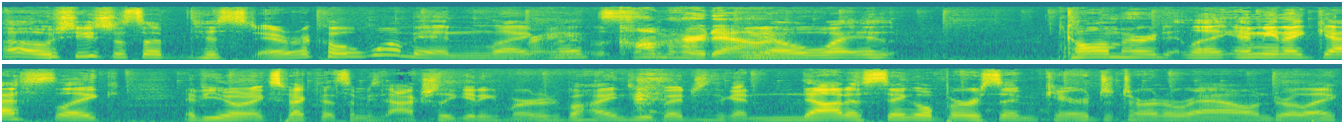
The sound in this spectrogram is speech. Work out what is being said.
oh, she's just a hysterical woman, like right. let's calm her down you know what is calm her like i mean i guess like if you don't expect that somebody's actually getting murdered behind you but i just think not a single person cared to turn around or like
